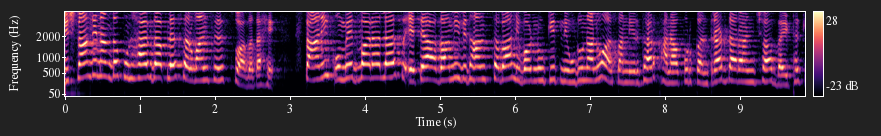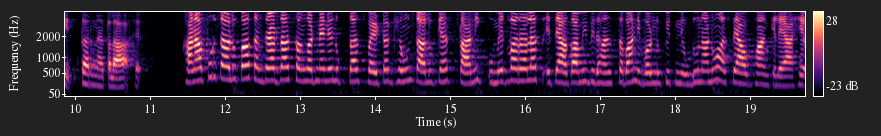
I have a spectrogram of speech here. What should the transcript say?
विश्रांतीनंतर पुन्हा एकदा आपल्या सर्वांचे स्वागत आहे. स्थानिक उमेदवारालाच येत्या आगामी विधानसभा निवडणुकीत निवडून आणू असा निर्धार खानापूर कंत्राटदारांच्या बैठकीत करण्यात आला आहे. खानापूर तालुका कंत्राटदार संघटनेने नुकताच बैठक घेऊन तालुक्यात स्थानिक उमेदवारालाच येत्या आगामी विधानसभा निवडणुकीत निवडून आणू असे आवाहन केले आहे.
